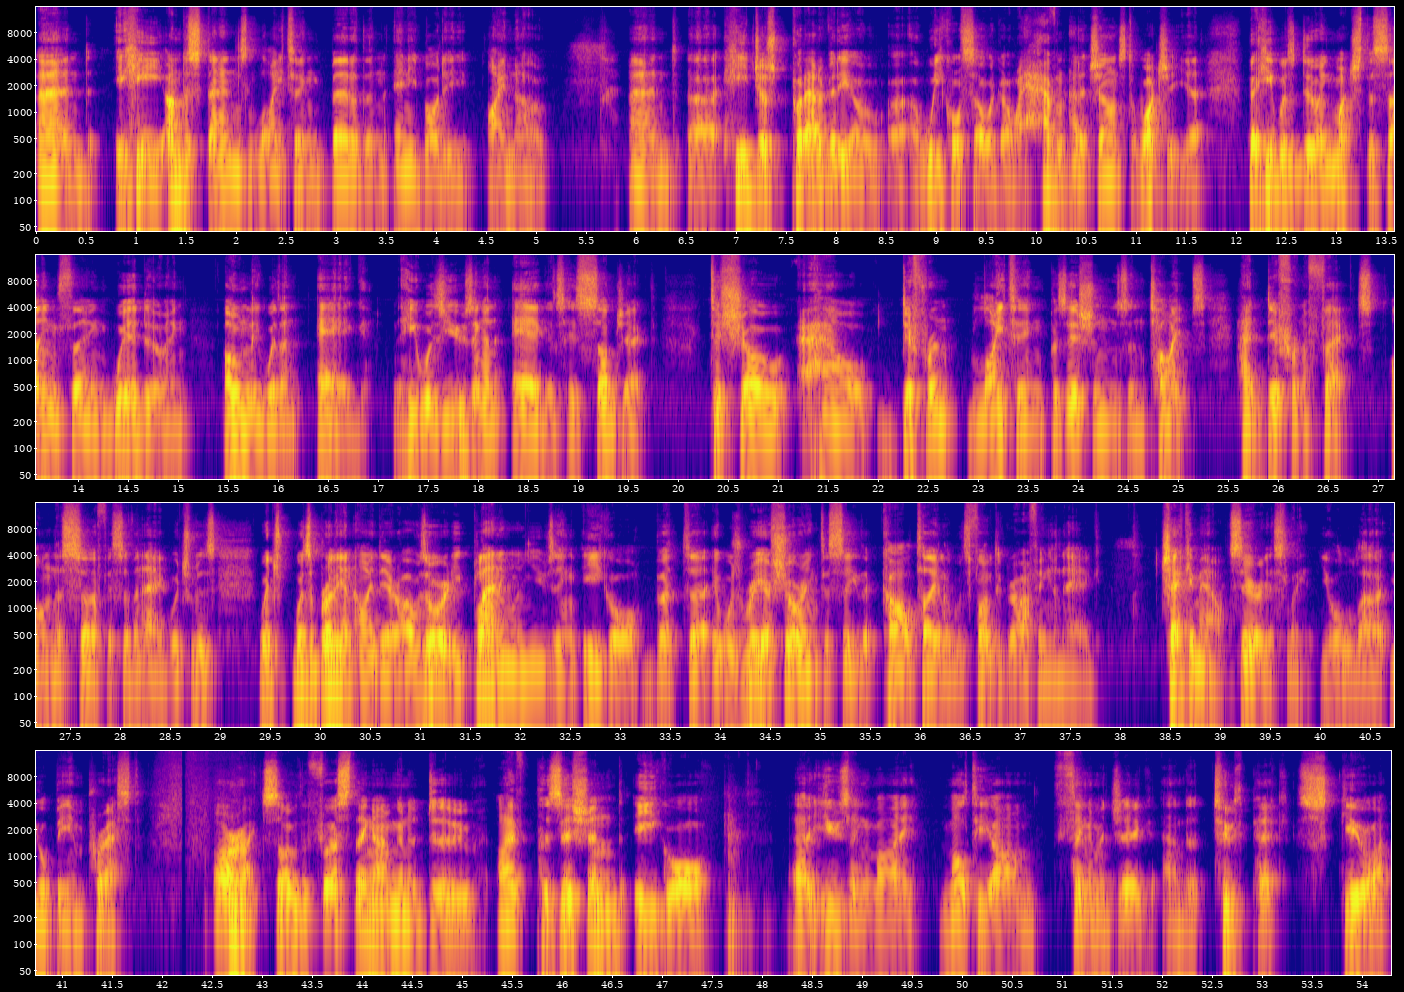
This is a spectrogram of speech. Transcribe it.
and he understands lighting better than anybody I know and uh, he just put out a video uh, a week or so ago. I haven't had a chance to watch it yet, but he was doing much the same thing we're doing, only with an egg. He was using an egg as his subject to show how different lighting positions and types had different effects on the surface of an egg, which was which was a brilliant idea. I was already planning on using Igor, but uh, it was reassuring to see that Karl Taylor was photographing an egg. Check him out, seriously. You'll, uh, you'll be impressed. All right, so the first thing I'm going to do, I've positioned Igor uh, using my multi-arm thingamajig and a toothpick skewer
